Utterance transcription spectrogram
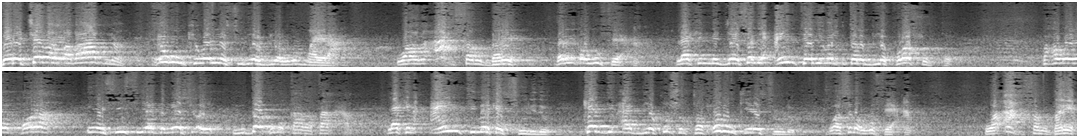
derajada labaadna xukunkii waa in la suuliya biyo lagu mayraa. Waana axsanu dariiq dariiqa ugu fiican. Laakiin najaasadii caynteedii meesha ku tala biyo kula shubto. Waxa weeyaan xoogaa inay sii siyaada meeshu ay muddo kugu qaadataan cad laakiin cayntii markaad suulido kadib aad biyo ku shubto xukunkiina suulo. Waa sida ugu fiican. Waa axsanu dariiq.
